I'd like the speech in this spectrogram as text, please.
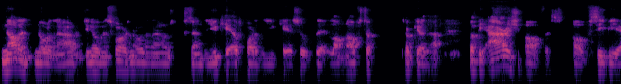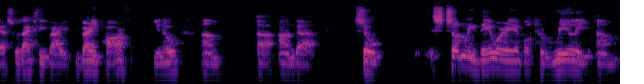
not in Northern Ireland. You know, as far as Northern Ireland is concerned, the UK was part of the UK, so the London office took, took care of that. But the Irish office of CBS was actually very very powerful. You know, um, uh, and uh, so suddenly they were able to really um,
